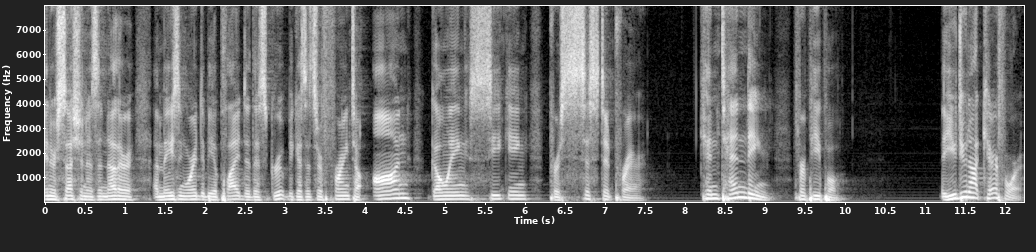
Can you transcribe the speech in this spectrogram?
Intercession is another amazing word to be applied to this group because it's referring to ongoing, seeking, persistent prayer, contending for people that you do not care for.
